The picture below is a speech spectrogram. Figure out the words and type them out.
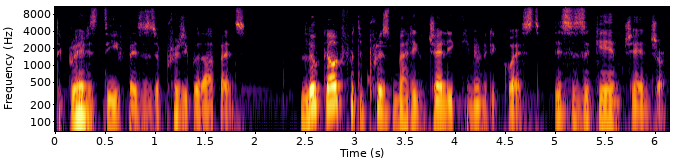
the greatest defense is a pretty good offense. Look out for the Prismatic Jelly community quest. This is a game changer.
